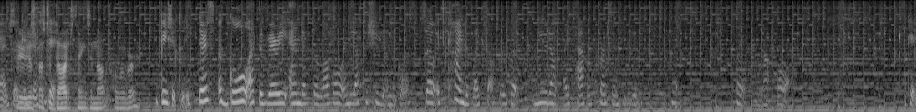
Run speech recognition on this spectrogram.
edge So like you're just supposed did. to dodge things and not fall over. Basically, there's a goal at the very end of the level, and you have to shoot it in the goal. So it's kind of like soccer, but you don't like have a person to play it and not fall off. Okay,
